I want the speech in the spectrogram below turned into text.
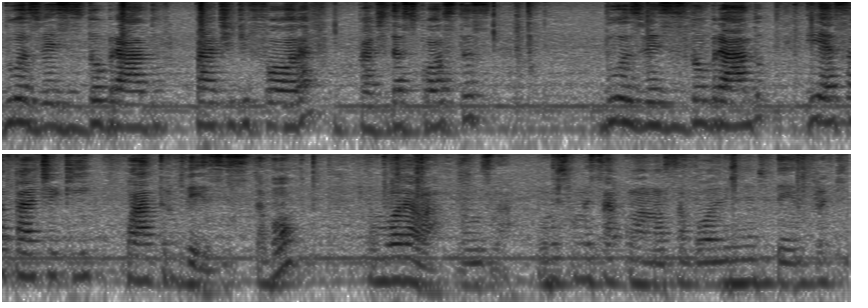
duas vezes dobrado, parte de fora, parte das costas, duas vezes dobrado, e essa parte aqui, quatro vezes, tá bom? Então, bora lá, vamos lá. Vamos começar com a nossa bolinha de dentro aqui.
